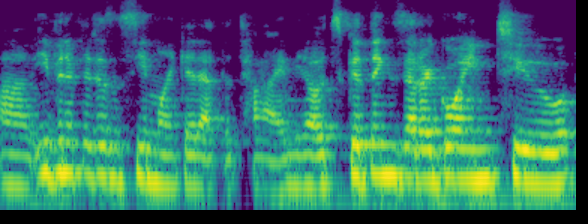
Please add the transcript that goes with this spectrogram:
uh, even if it doesn't seem like it at the time. You know, it's good things that are going to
